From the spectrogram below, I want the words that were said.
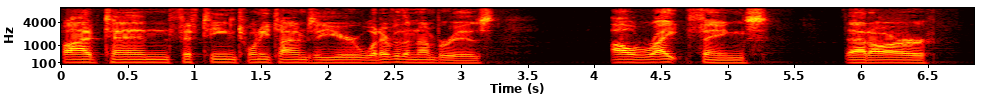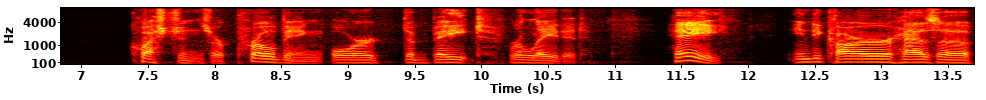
5, 10, 15, 20 times a year, whatever the number is, I'll write things that are questions or probing or debate related. Hey, IndyCar has a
